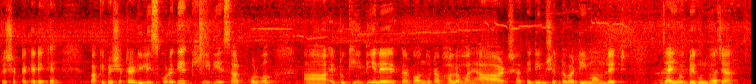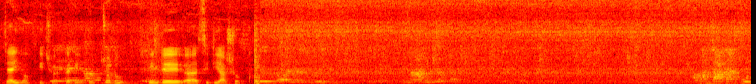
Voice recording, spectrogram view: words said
প্রেশারটাকে রেখে বাকি প্রেশারটা রিলিজ করে দিয়ে ঘি দিয়ে সার্ভ করব। একটু ঘি দিলে তার গন্ধটা ভালো হয় আর সাথে ডিম সেদ্ধ বা ডিম অমলেট, যাই হোক বেগুন ভাজা, যাই হোক কিছু একটা দিয়ে। তো চলুন তিনটে সিটি আসুক। আমার দাদা ফোন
